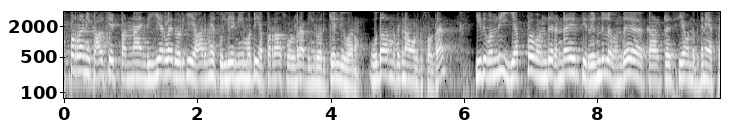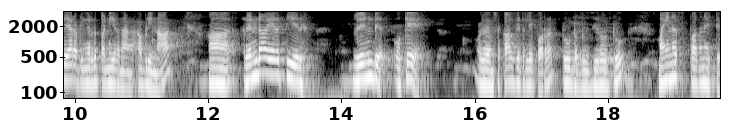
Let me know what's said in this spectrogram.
எப்பட்றா நீ கால்குலேட் பண்ண? இந்த இயரில் இது வரைக்கும் யாருமே சொல்லியே நீ மட்டும் எப்பட்றா சொல்கிற அப்படிங்கிற ஒரு கேள்வி வரும். உதாரணத்துக்கு நான் உங்களுக்கு சொல்கிறேன் இது வந்து எப்போ வந்து ரெண்டாயிரத்தி ரெண்டில் வந்து கரெக்டஸியாக வந்து பார்த்தீங்கன்னா எஸ்ஐஆர் அப்படிங்கிறது பண்ணியிருந்தாங்க. அப்படின்னா ரெண்டாயிரத்தி ரெண்டு ஓகே ஒரு நிமிஷம் கால்குலேட்டர்லேயே போடுறேன். Two double zero two minus பதினெட்டு.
